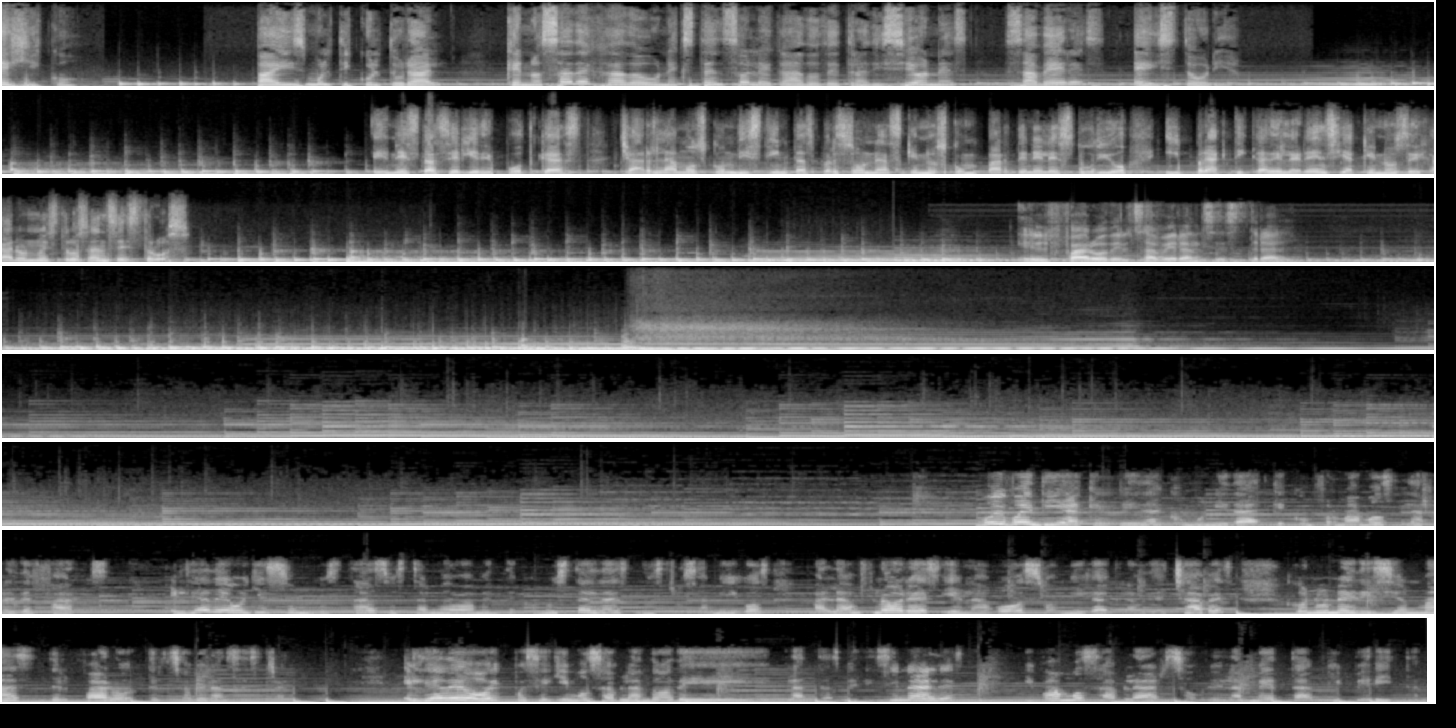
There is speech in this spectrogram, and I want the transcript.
México, país multicultural que nos ha dejado un extenso legado de tradiciones, saberes e historia. En esta serie de podcast charlamos con distintas personas que nos comparten el estudio y práctica de la herencia que nos dejaron nuestros ancestros. El faro del saber ancestral. Muy buen día, querida comunidad que conformamos la red de faros. El día de hoy es un gustazo estar nuevamente con ustedes, nuestros amigos Balán Flores y en la voz su amiga Claudia Chávez, con una edición más del Faro del Saber Ancestral. El día de hoy pues seguimos hablando de plantas medicinales y vamos a hablar sobre la menta piperita.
